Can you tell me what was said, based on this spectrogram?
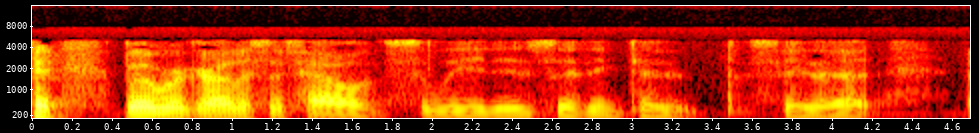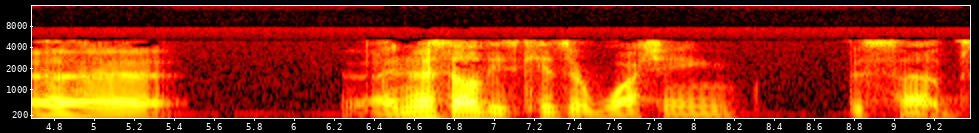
but regardless of how silly it is, I think to to say that, uh, I noticed all these kids are watching the subs,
